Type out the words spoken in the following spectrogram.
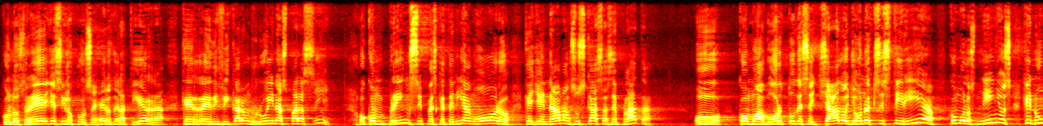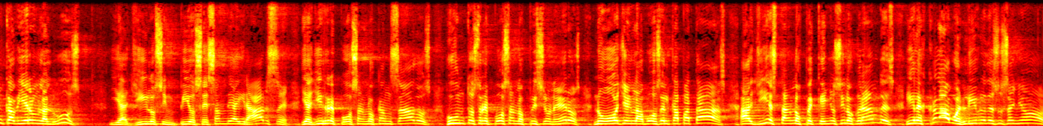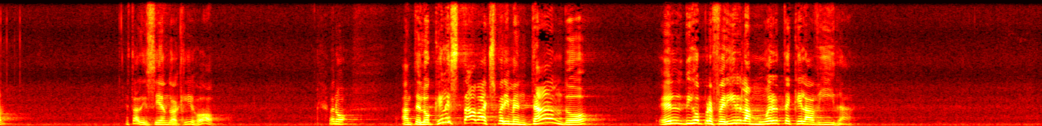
con los reyes y los consejeros de la tierra que reedificaron ruinas para sí o con príncipes que tenían oro, que llenaban sus casas de plata. O como aborto desechado, yo no existiría, como los niños que nunca vieron la luz. Y allí los impíos cesan de airarse, y allí reposan los cansados, juntos reposan los prisioneros, no oyen la voz del capataz. Allí están los pequeños y los grandes, y el esclavo es libre de su señor. Está diciendo aquí Job. Bueno, ante lo que él estaba experimentando, él dijo preferir la muerte que la vida.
